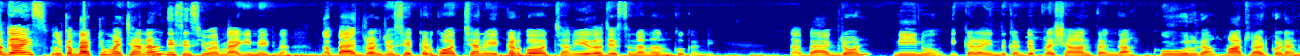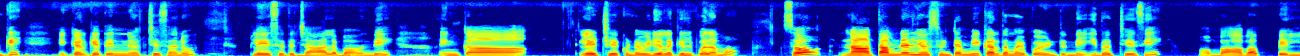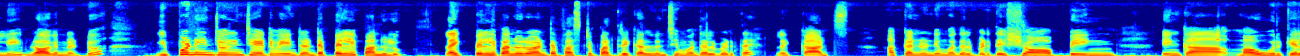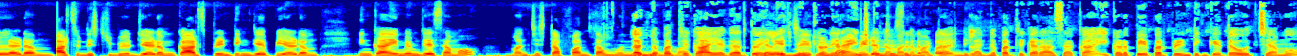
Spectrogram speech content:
Hello guys welcome back to my channel this is your Maggie మేఘ్నా నా background చూసి ఎక్కడికో వచ్చాను ఎక్కడికో వచ్చాను ఏదో చేస్తున్నాను అనుకోకండి. నా బ్యాక్గ్రౌండ్ నేను ఇక్కడ ఎందుకంటే ప్రశాంతంగా కూల్గా మాట్లాడుకోవడానికి ఇక్కడికైతే నేను వచ్చేసాను. ప్లేస్ అయితే చాలా బాగుంది. ఇంకా లేట్ చేయకుండా వీడియోలోకి వెళ్ళిపోదామా? సో నా తమ్నెల్ చూస్తుంటే మీకు అర్థమైపోయి ఉంటుంది. ఇది వచ్చేసి మా బావ పెళ్ళి బ్లాగ్ అన్నట్టు. ఇప్పుడు నేను చూపించేటివి ఏంటంటే పెళ్ళి పనులు. లైక్ పెళ్ళి పనులు అంటే ఫస్ట్ పత్రికల నుంచి మొదలు పెడితే లైక్ కార్డ్స్ అక్కడ నుండి మొదలు పెడితే షాపింగ్ ఇంకా మా ఊరికి వెళ్ళడం కార్డ్స్ డిస్ట్రిబ్యూట్ చేయడం కార్డ్స్ ప్రింటింగ్ చేపించడం ఇంకా ఏమేమి చేసామో మంచి స్టఫ్ అంతా ముందు లగ్న పత్రిక అయ్యగారితో ఎంగేజ్మెంట్లోనే రాయించుకున్నాం పదండి. లగ్న పత్రిక రాసాక ఇక్కడ పేపర్ ప్రింటింగ్కి అయితే వచ్చాము.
